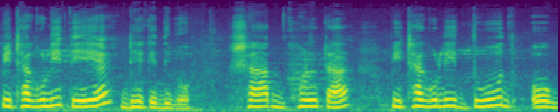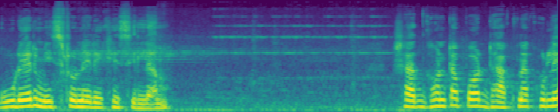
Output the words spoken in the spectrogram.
পিঠাগুলি দিয়ে ঢেকে দিব। সাত ঘণ্টা পিঠাগুলি দুধ ও গুড়ের মিশ্রণে রেখেছিলাম। সাত ঘণ্টা পর ঢাকনা খুলে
